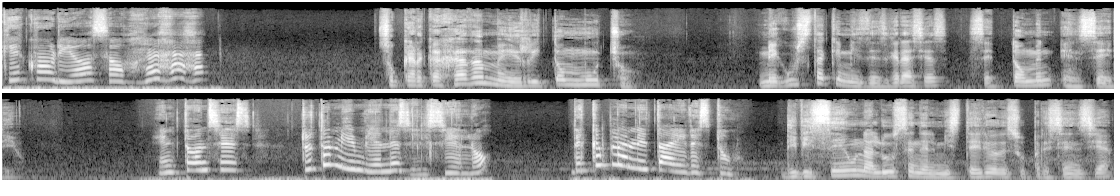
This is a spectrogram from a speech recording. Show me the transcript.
qué curioso. Su carcajada me irritó mucho. Me gusta que mis desgracias se tomen en serio. Entonces, ¿Tú también vienes del cielo? ¿De qué planeta eres tú? Divisé una luz en el misterio de su presencia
